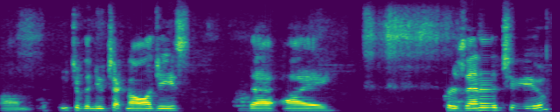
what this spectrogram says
um, with each of the new technologies that I presented to you.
